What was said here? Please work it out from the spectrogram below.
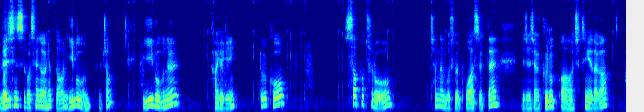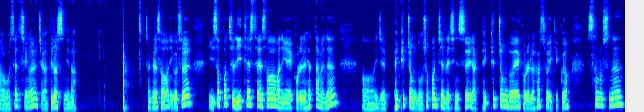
resistance로 생각을 했던 이 부분, 그쵸? 이 부분을 가격이 뚫고 support로 찾는 모습을 보았을 때 이제 제가 그룹 어, 채팅에다가 바로 세팅을 제가 드렸습니다. 자 그래서 이것을 이 support retest에서 만약에 거래를 했다면은 어 이제 100pip 정도 첫 번째 resistance 약 100pip 정도의 거래를 할 수가 있겠고요. 사누스는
